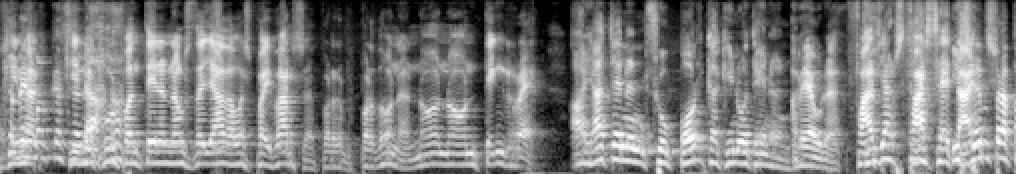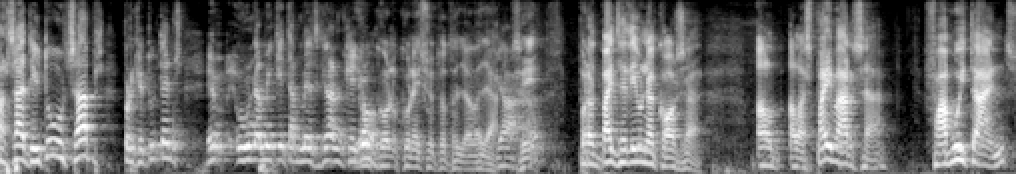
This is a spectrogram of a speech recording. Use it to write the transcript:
sabem quina, el que quina serà. culpa en tenen els d'allà de l'Espai Barça? Per, perdona, no, no entenc res. Allà tenen suport que aquí no tenen. A veure, fa, I ja està. fa set I anys... sempre ha passat, i tu ho saps, perquè tu tens una miqueta més gran que Jo jo. con- coneixo tot allò d'allà, Ja. sí. Però et vaig a dir una cosa. El, a l'Espai Barça, fa 8 anys,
